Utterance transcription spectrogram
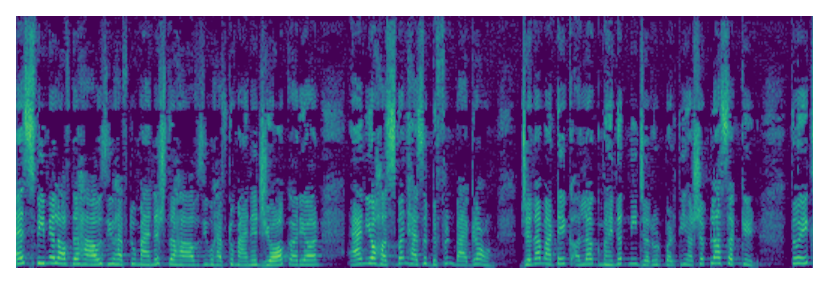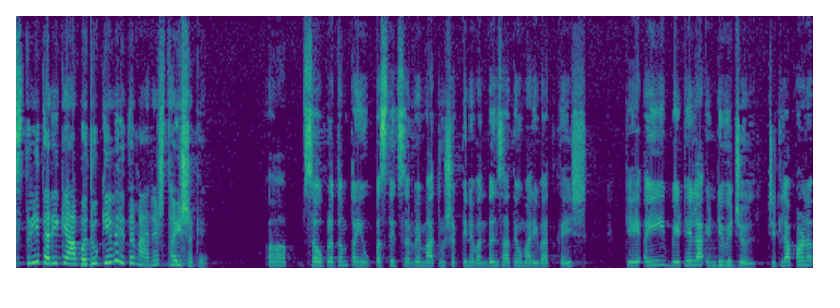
as female of the house you have to manage the house you have to manage your career and your husband has a different background જેના માટે એક અલગ મહેનતની જરૂર પડતી હશે પ્લસ અ કિડ તો એક સ્ત્રી તરીકે આ બધું કેવી રીતે મેનેજ થઈ શકે? સૌ પ્રથમ તો અહીં ઉપસ્થિત સર્વે માતૃશક્તિને વંદન સાથે હું મારી વાત કહીશ. કે અહીં બેઠેલા ઇન્ડિવિજ્યુઅલ જેટલા પણ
